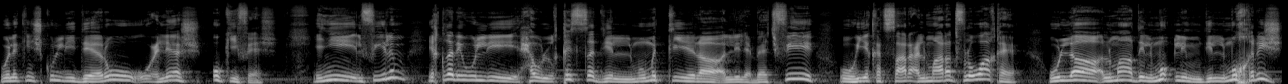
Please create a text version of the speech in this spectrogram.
ولكن شكون اللي دارو وعلاش وكيفاش. يعني الفيلم يقدر يولي حول القصة ديال الممثلة اللي لعبات فيه وهي كتصارع المرض في الواقع ولا الماضي المؤلم ديال المخرج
